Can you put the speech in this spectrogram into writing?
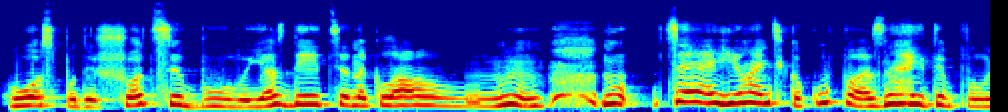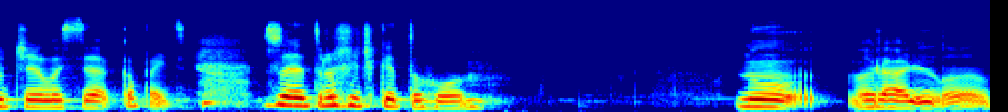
Господи, що це було? Я, здається, наклав. Ну, це гігантська купа, знаєте, получилося. Капець. Це трошечки того. Ну, реально.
